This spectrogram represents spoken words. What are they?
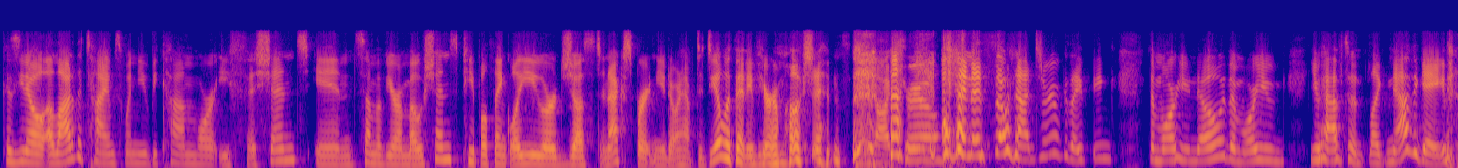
because, you know, a lot of the times when you become more efficient in some of your emotions, people think, well, you are just an expert and you don't have to deal with any of your emotions. Not true. and it's so not true because I think the more you know, the more you you have to like navigate.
